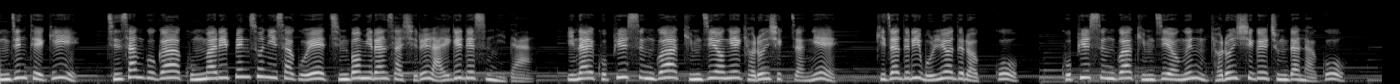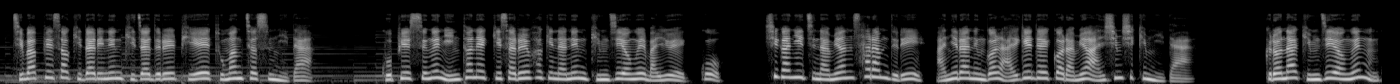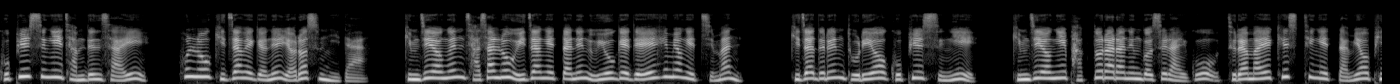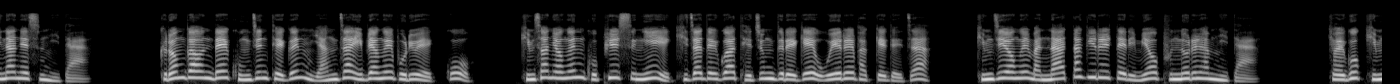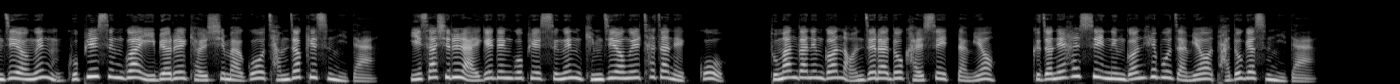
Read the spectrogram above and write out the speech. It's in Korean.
공진택이 진상구가 공마리 뺑소니 사고의 진범이란 사실을 알게 됐습니다. 이날 고필승과 김지영의 결혼식장에 기자들이 몰려들었고 고필승과 김지영은 결혼식을 중단하고 집 앞에서 기다리는 기자들을 피해 도망쳤습니다. 고필승은 인터넷 기사를 확인하는 김지영을 만류했고 시간이 지나면 사람들이 아니라는 걸 알게 될 거라며 안심시킵니다. 그러나 김지영은 고필승이 잠든 사이 홀로 기자회견을 열었습니다. 김지영은 자살로 의장했다는 의혹에 대해 해명했지만 기자들은 도리어 고필승이 김지영이 박도라라는 것을 알고 드라마에 캐스팅했다며 비난했습니다. 그런 가운데 공진택은 양자 입양을 보류했고 김선영은 고필승이 기자들과 대중들에게 오해를 받게 되자 김지영을 만나 따귀를 때리며 분노를 합니다. 결국 김지영은 고필승과 이별을 결심하고 잠적했습니다. 이 사실을 알게 된 고필승은 김지영을 찾아냈고 도망가는 건 언제라도 갈 수 있다며 그 전에 할 수 있는 건 해보자며 다독였습니다.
